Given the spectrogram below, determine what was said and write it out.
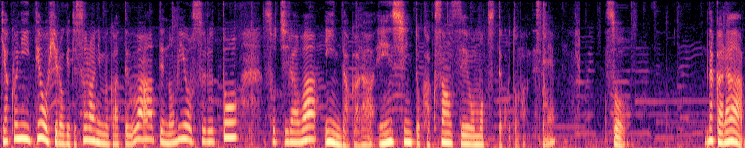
逆に手を広げて空に向かってうわーって伸びをするとそちらは陰だから遠心と拡散性を持つってことなんですね。そう。だから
